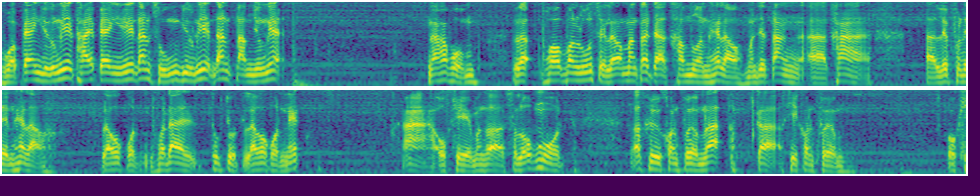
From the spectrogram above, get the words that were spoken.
หัวแปลงอยู่ตรงนี้ท้ายแปลงอยู่นี้ด้านสูงอยู่ตรงนี้ด้านต่ำอยู่ตรงนี้นะครับผมแล้วพอมันรู้เสร็จแล้วมันก็จะคำนวณให้เรา มันจะตั้งอ่าค่าอ่า reference ให้เรา แล้วก็กดพอได้ทุกจุดแล้วก็กด next อ่าโอเค มันก็ slope mode ก็คือคอนเฟิร์มละก็คลิก confirm โอเค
